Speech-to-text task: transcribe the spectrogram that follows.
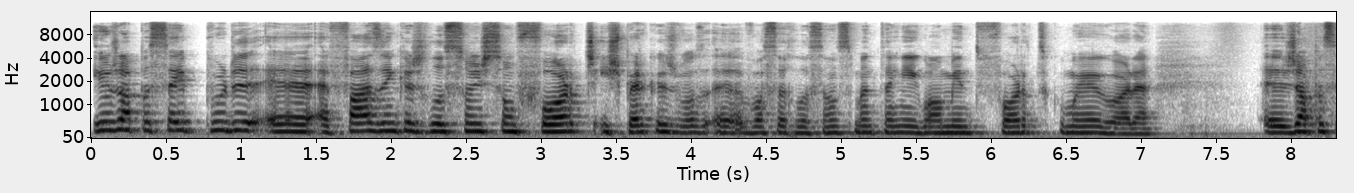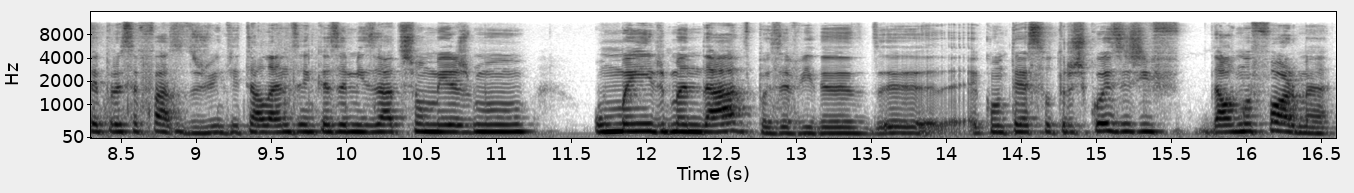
eu já passei por eh, a fase em que as relações são fortes e espero que vo- a vossa relação se mantenha igualmente forte como é agora. Uh, já passei por essa fase dos 20 e tal anos em que as amizades são mesmo uma irmandade, depois a vida de- acontece outras coisas e de alguma forma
